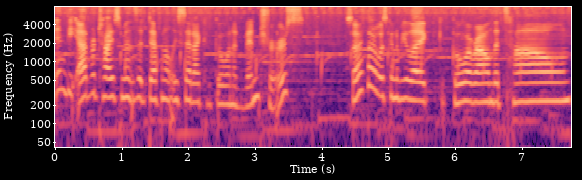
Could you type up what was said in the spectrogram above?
In the advertisements, it definitely said I could go on adventures. So I thought it was gonna be like, go around the town,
